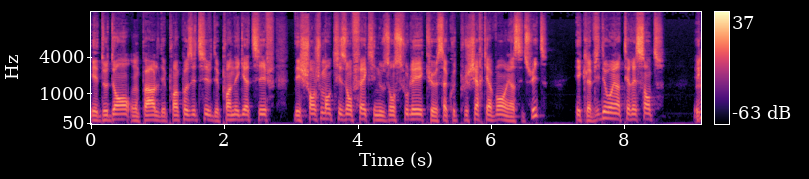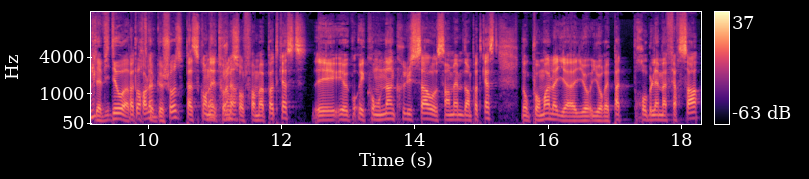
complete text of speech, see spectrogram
et dedans on parle des points positifs, des points négatifs, des changements qu'ils ont fait qui nous ont saoulés, que ça coûte plus cher qu'avant et ainsi de suite, et que la vidéo est intéressante et que hmm. la vidéo apporte quelque chose. Parce qu'on est toujours sur le format podcast et, qu'on inclut ça au sein même d'un podcast. Donc pour moi, là, il n'y aurait pas de problème à faire ça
